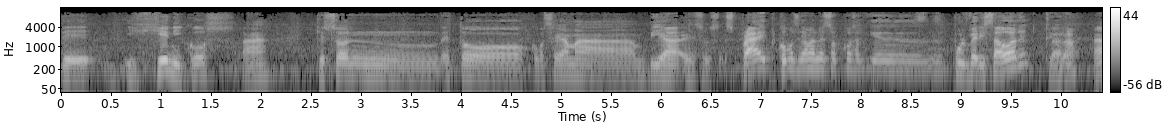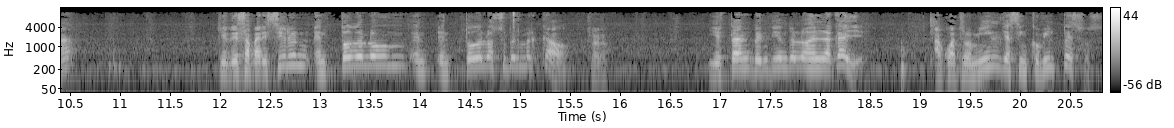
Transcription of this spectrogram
de higiénicos ¿ah? que son estos, ¿cómo se llama? Vía esos Sprite, ¿cómo se llaman esas cosas que pulverizadores? Claro. ¿ah? Que desaparecieron en todos los en, en todos los supermercados Claro. Y están vendiéndolos en la calle a cuatro mil y a cinco mil pesos.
